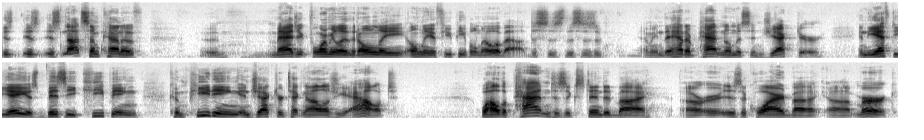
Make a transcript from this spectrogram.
it's, it's, it's not some kind of uh, magic formula that only, only a few people know about. This is, this is, I mean, they had a patent on this injector, and the FDA is busy keeping competing injector technology out while the patent is extended by, or is acquired by uh, Merck.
